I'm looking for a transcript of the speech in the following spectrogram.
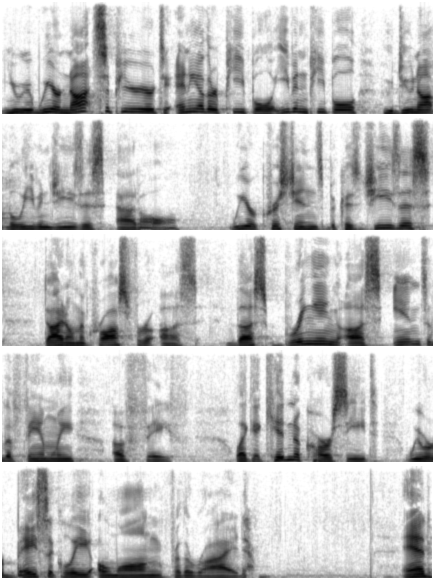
you. We are not superior to any other people, even people who do not believe in Jesus at all. We are Christians because Jesus died on the cross for us thus bringing us into the family of faith. Like a kid in a car seat, we were basically along for the ride. And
